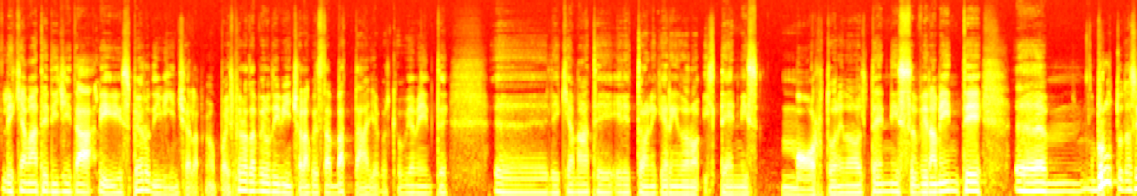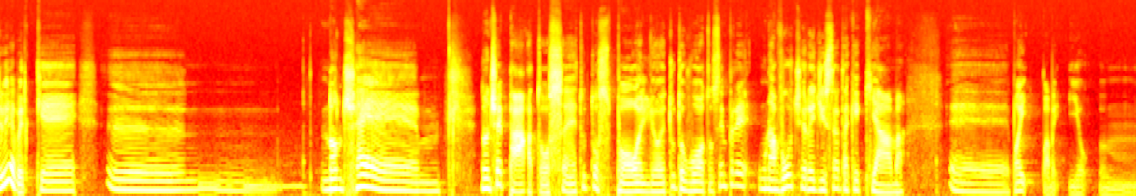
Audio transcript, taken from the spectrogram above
le chiamate digitali, spero di vincerla prima o poi, spero davvero di vincerla questa battaglia, perché ovviamente eh, le chiamate elettroniche rendono il tennis morto, rendono il tennis veramente ehm, brutto da seguire perché... Ehm, non c'è, non c'è pathos, è tutto spoglio, è tutto vuoto, sempre una voce registrata che chiama. Eh, poi, vabbè, io um,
